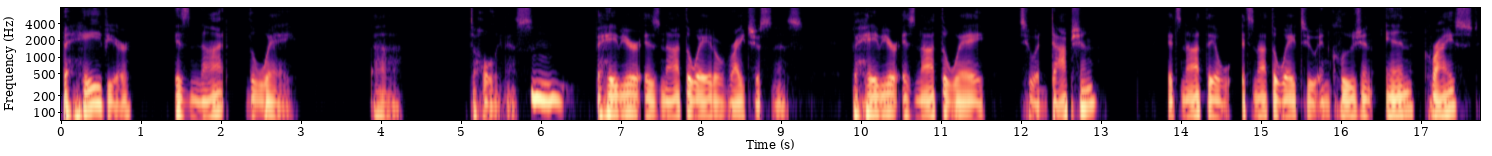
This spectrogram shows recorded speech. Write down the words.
behavior is not the way uh, to holiness. Behavior is not the way to righteousness. Behavior is not the way to adoption. It's not the it's not the way to inclusion in Christ.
